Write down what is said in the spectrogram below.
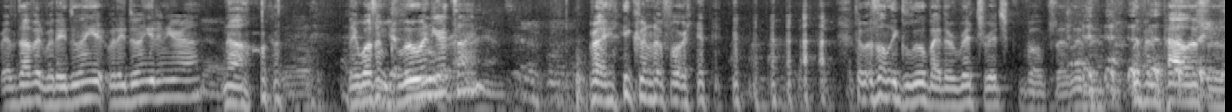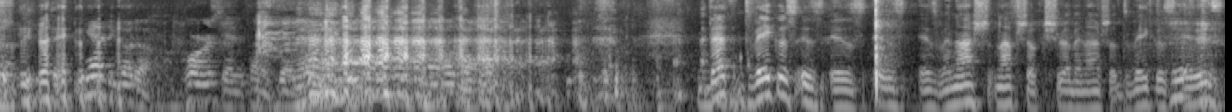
Rev David, were they doing it? Were they doing it in your? Uh, no, there wasn't glue in your time. Right, he couldn't afford it. there was only glue by the rich, rich folks that live in live in palaces. Right? He had to go to horse, he had in front That dvekus is is is is venash nafshok shura benafshok. Dvekus is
